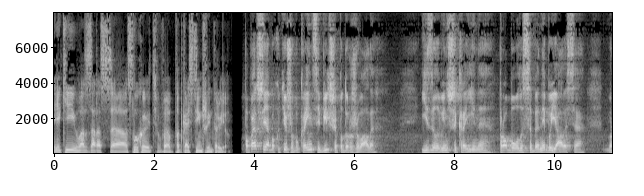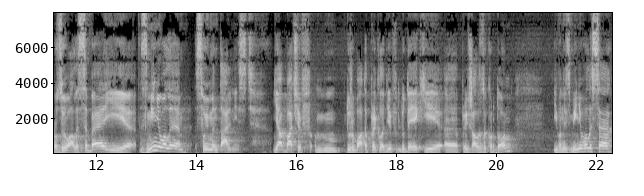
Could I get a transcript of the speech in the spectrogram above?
які вас зараз е, слухають в подкасті інше інтерв'ю? По-перше, я би хотів, щоб українці більше подорожували, їздили в інші країни, пробували себе, не боялися, розвивали себе і змінювали свою ментальність. Я бачив дуже багато прикладів людей, які е, приїжджали за кордон і вони змінювалися.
